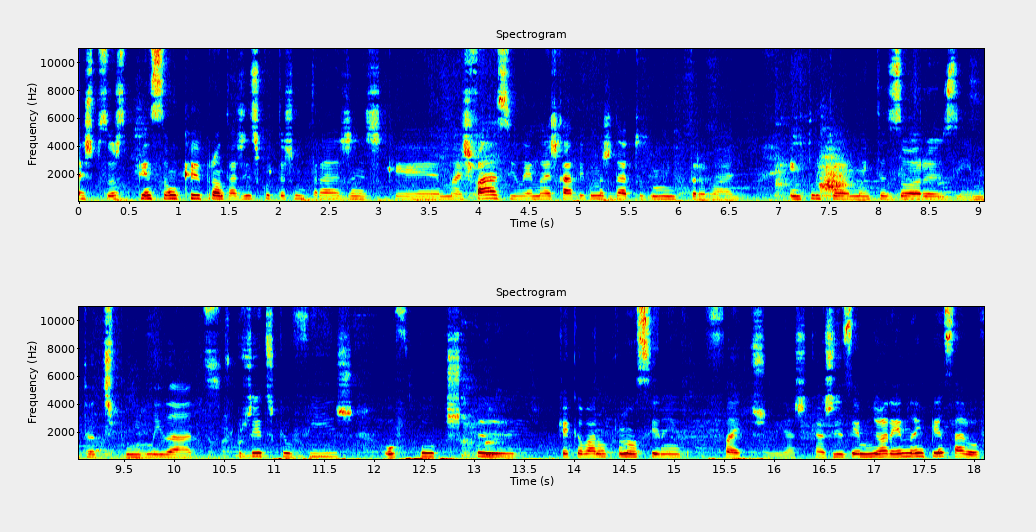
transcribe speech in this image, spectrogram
As pessoas pensam que, pronto, às vezes curtas-metragens que é mais fácil, é mais rápido, mas dá tudo muito trabalho. Implica muitas horas e muita disponibilidade. Os projetos que eu fiz, houve poucos que, que acabaram por não serem feitos. E acho que às vezes é melhor é nem pensar. Houve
